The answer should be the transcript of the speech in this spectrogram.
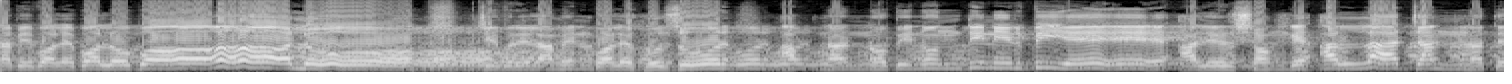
নবী বলে, বলো বলো। জিবরিল আমিন বলে, হুজুর, আপনার নবী নন্দিনীর বিয়ে আলীর সঙ্গে আল্লাহ জান্নাতে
